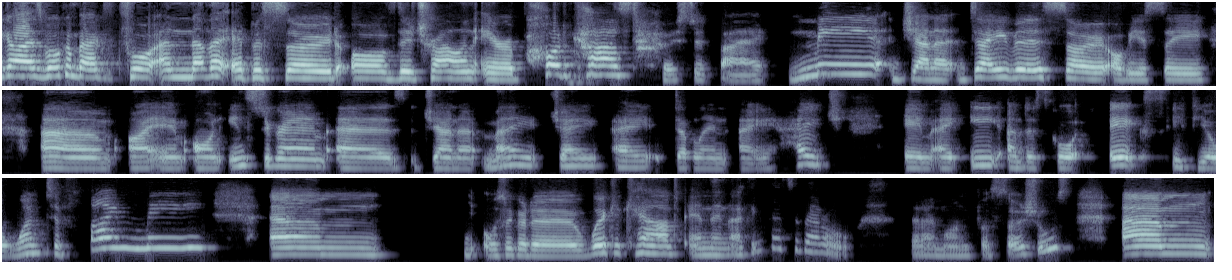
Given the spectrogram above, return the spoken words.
guys, welcome back for another episode of the Trial and Error podcast hosted by me, Jannah Davis. So, obviously, um, I am on Instagram as Jannah Mae, J A N N A H M A E underscore X if you want to find me. Um, you also got a work account, and then I think that's about all that I'm on for socials. Um,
